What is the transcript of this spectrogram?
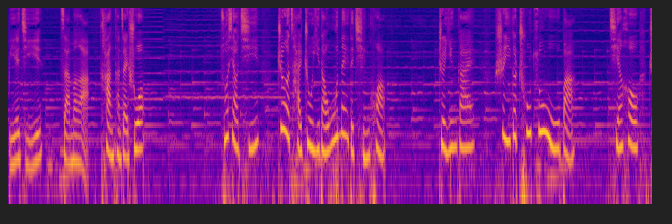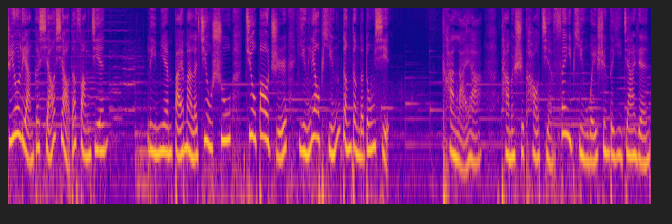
别急，咱们啊，看看再说。”左小琪这才注意到屋内的情况，这应该是一个出租屋吧。前后只有两个小小的房间，里面摆满了旧书、旧报纸、饮料瓶等等的东西。看来啊，他们是靠捡废品为生的一家人。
